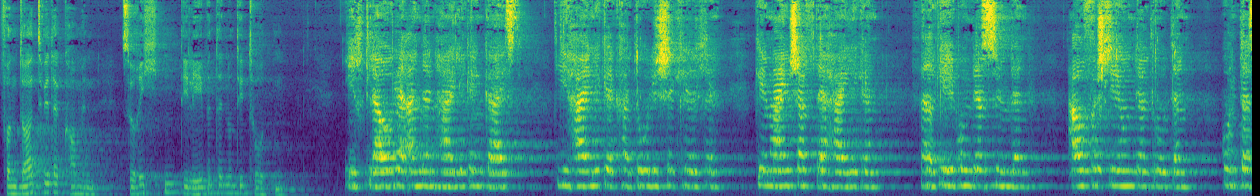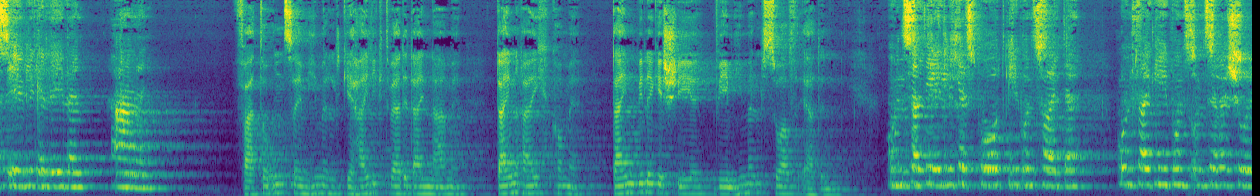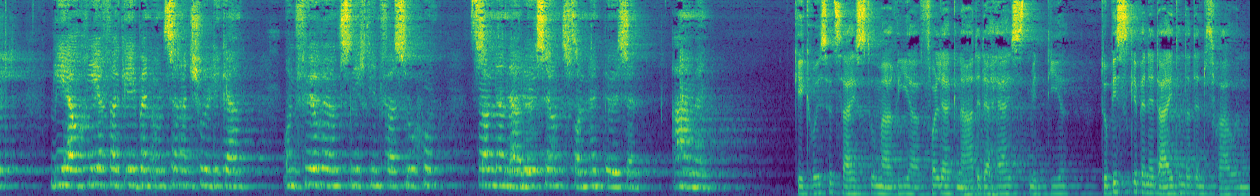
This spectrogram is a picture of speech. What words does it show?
Von dort wird er kommen, zu richten die Lebenden und die Toten. Ich glaube an den Heiligen Geist, die heilige katholische Kirche, Gemeinschaft der Heiligen, Vergebung der Sünden, Auferstehung der Toten und das ewige Leben. Amen. Vater unser im Himmel, geheiligt werde dein Name, dein Reich komme, dein Wille geschehe, wie im Himmel so auf Erden. Unser tägliches Brot gib uns heute und vergib uns unsere Schuld, wie auch wir vergeben unseren Schuldigern. Und führe uns nicht in Versuchung, sondern erlöse uns von den Bösen. Amen. Gegrüßet seist du, Maria, voll der Gnade, der Herr ist mit dir. Du bist gebenedeit unter den Frauen,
